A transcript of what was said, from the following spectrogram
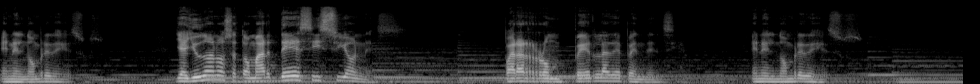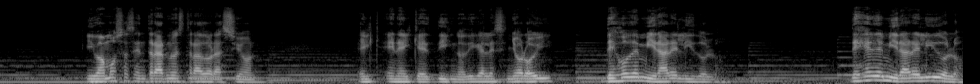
en el nombre de Jesús. Y ayúdanos a tomar decisiones para romper la dependencia en el nombre de Jesús. Y vamos a centrar nuestra adoración en el que es digno. Dígale, Señor, hoy dejo de mirar el ídolo. Deje de mirar el ídolo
